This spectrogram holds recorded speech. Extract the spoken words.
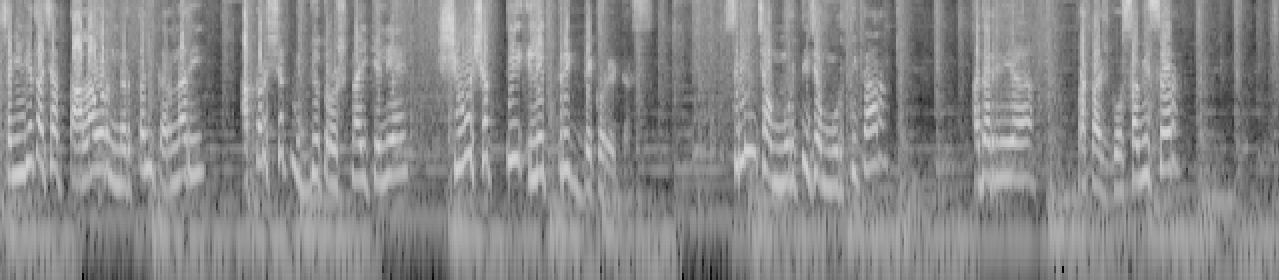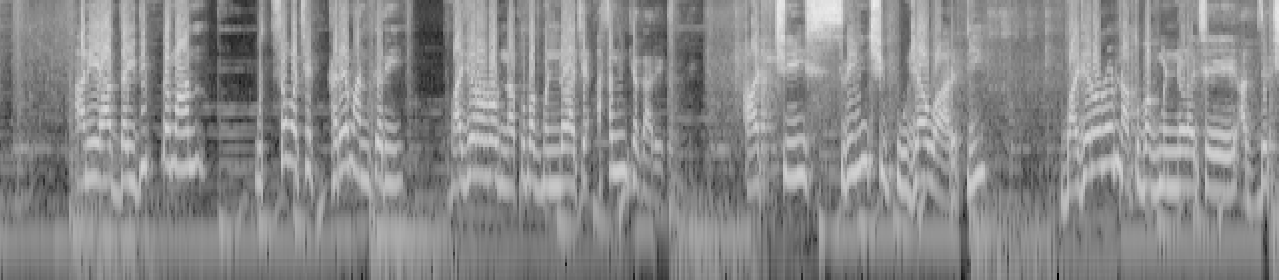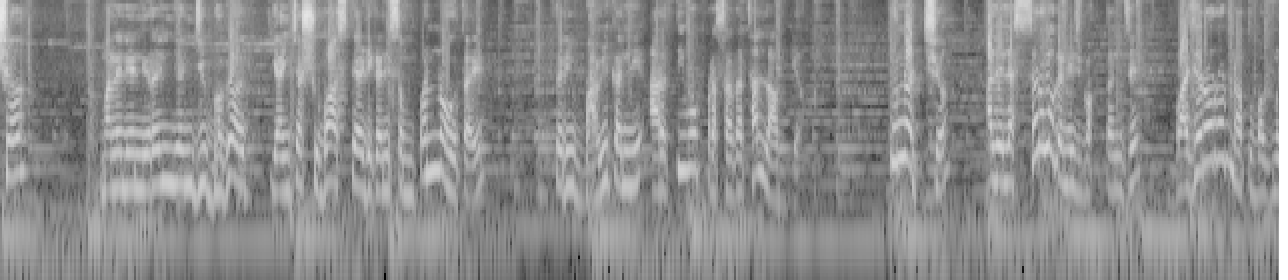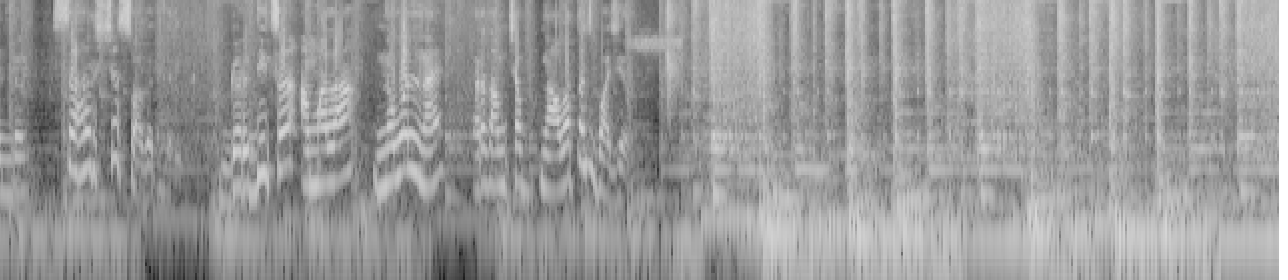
संगीताच्या तालावर नर्तन करणारी आकर्षक विद्युत रोषणाई केली आहे. Shivshakti electric decorators. श्रींच्या मूर्तीचे मूर्तिकार आदरणीय प्रकाश गोसावी सर आणि या दैदिप्यमान उत्सवाचे खरे मानकरी बाजीराव रोड नातोबाग मंडळाचे असंख्य कार्यकर्ते. आजची श्रींची पूजा व आरती बाजीराव रोड नातोबाग मंडळाचे अध्यक्ष माननीय निरंजनजी भगत यांच्या शुभ हस्ते या ठिकाणी संपन्न होत आहे. तरी भाविकांनी आरती व प्रसादाचा लाभ घ्यावा. पुनच्च आलेल्या सर्व गणेश भक्तांचे बाजीराव रोड नातूबाग मंडळ सहर्ष स्वागत करीत गर्दीचं आम्हाला नवल नाही कारण आमच्या नावातच बाजीराव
